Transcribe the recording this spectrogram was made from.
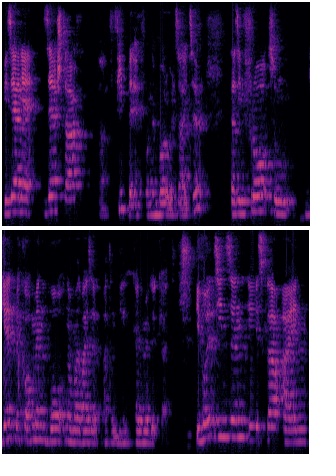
Wir sehen eine sehr stark äh, Feedback von der Borrower-Seite, dass sie froh zum Geld bekommen, wo normalerweise hatten die keine Möglichkeit. Die hohen Zinsen ist klar ein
